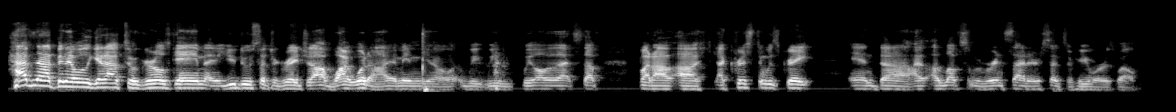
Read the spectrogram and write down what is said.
have not been able to get out to a girls' game, and you do such a great job. Why would I? I mean, you know, we we we all of that stuff. But uh, uh Kristen was great, and uh, I, I love some of her insight and her sense of humor as well.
